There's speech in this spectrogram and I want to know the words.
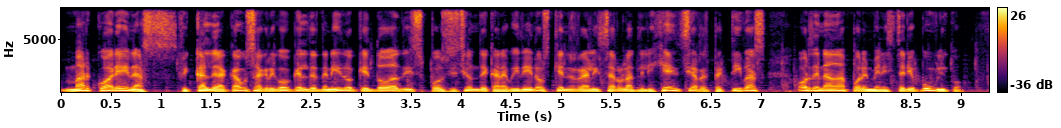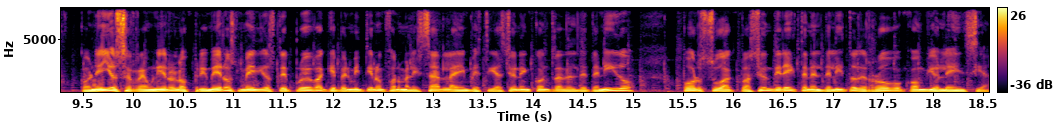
Marco Arenas, fiscal de la causa, agregó que el detenido quedó a disposición de carabineros quienes realizaron las diligencias respectivas ordenadas por el Ministerio Público. Con ellos se reunieron los primeros medios de prueba que permitieron formalizar la investigación en contra del detenido por su actuación directa en el delito de robo con violencia.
